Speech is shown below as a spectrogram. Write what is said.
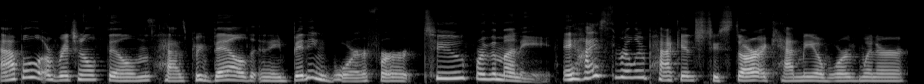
Apple Original Films has prevailed in a bidding war for Two for the Money, a heist thriller package to star Academy Award winner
